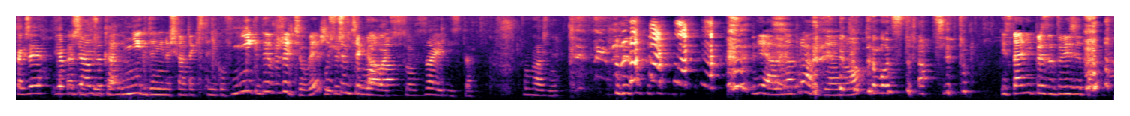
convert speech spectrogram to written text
Także ja Pokaż wiedziałam, mi że chwilkę. ten... Nigdy nie nosiłam takich staników. Nigdy w życiu, wiesz? Musisz Jestem spróbować, ciekawa. są zajebiste. Poważnie. Nie, ale naprawdę, no. Demonstrację tu. I stanik prezentuje się tak.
